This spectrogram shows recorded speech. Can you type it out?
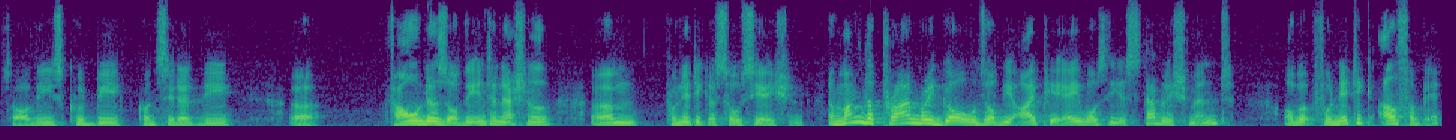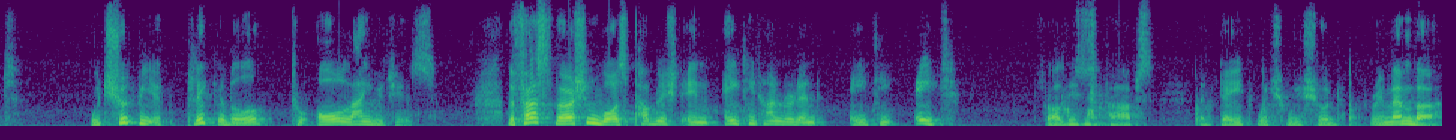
So these could be considered the uh, founders of the International um, Phonetic Association. Among the primary goals of the IPA was the establishment of a phonetic alphabet which should be applicable to all languages. The first version was published in 1888. So this is perhaps a date which we should remember.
